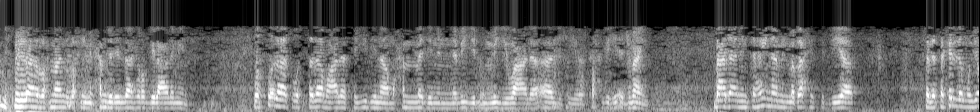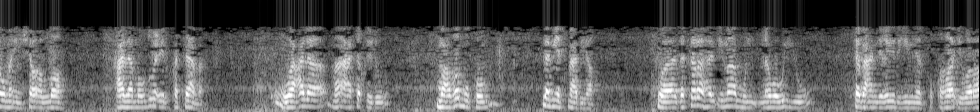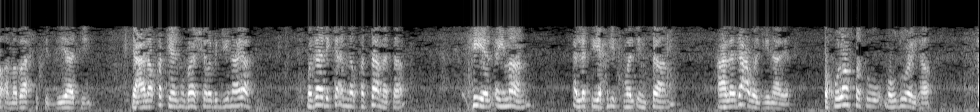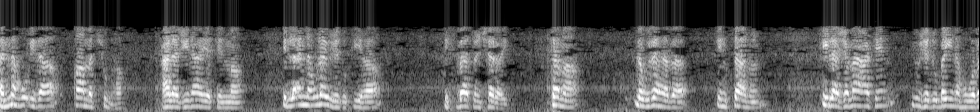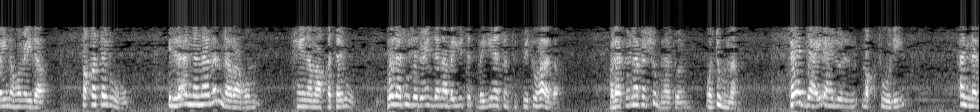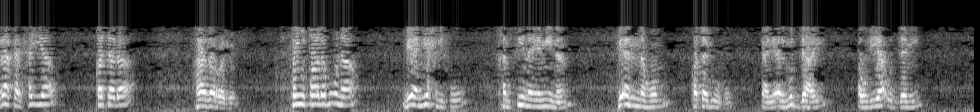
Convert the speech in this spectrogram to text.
بسم الله الرحمن الرحيم. الحمد لله رب العالمين. والصلاة والسلام على سيدنا محمد النبي الأمي وعلى آله وصحبه أجمعين. بعد أن انتهينا من مباحث الديات سنتكلم اليوم إن شاء الله على موضوع القسامة. وعلى ما أعتقد معظمكم لم يسمع بها. وذكرها الإمام النووي تبعا لغيره من الفقهاء وراء مباحث الديات لعلاقتها المباشرة بالجنايات. وذلك أن القسامة هي الأيمان التي يحلفها الإنسان على دعوى الجناية. وخلاصة موضوعها أنه إذا قامت شبهة على جناية ما إلا أنه لا يوجد فيها إثبات شرعي. كما لو ذهب إنسان إلى جماعة يوجد بينه وبينهم عداء فقتلوه إلا أننا لم نراهم حينما قتلوه. ولا توجد عندنا بينة تثبت هذا ولكن هناك شبهة وتهمة. فيدعي أهل المقتول أن ذاك الحي قتل هذا الرجل. فيطالبون بأن يحلفوا خمسين يمينا بأنهم قتلوه. يعني المدعي أولياء الدم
